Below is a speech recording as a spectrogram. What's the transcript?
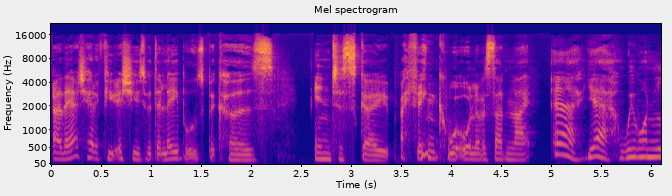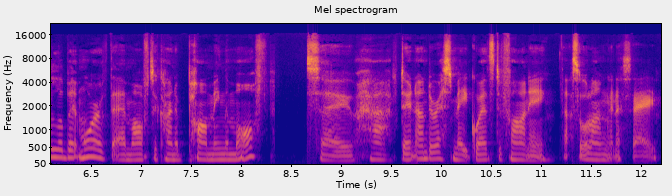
Uh, they actually had a few issues with the labels because Interscope, I think were all of a sudden like, eh, yeah, we want a little bit more of them after kind of palming them off. So ha, don't underestimate Gwen Stefani. That's all I'm going to say.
